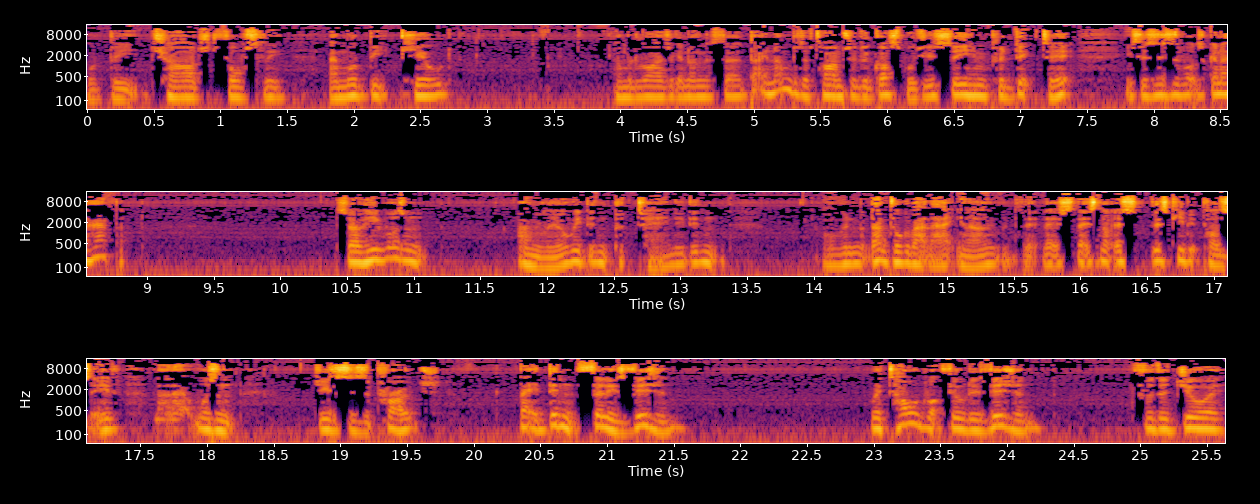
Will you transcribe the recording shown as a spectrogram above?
would be charged falsely and would be killed and would rise again on the third day. Numbers of times through the Gospels, you see him predict it. He says, This is what's going to happen. So he wasn't unreal. He didn't pretend. He didn't. Oh, don't talk about that. You know, let's let's not let's, let's keep it positive. No, that wasn't Jesus' approach. But it didn't fill his vision. We're told what filled his vision. For the joy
